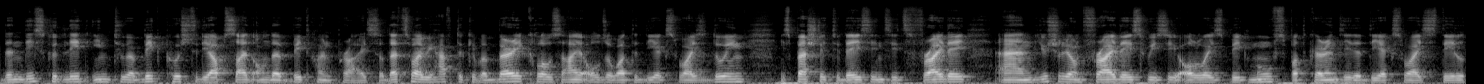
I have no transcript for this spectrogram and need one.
then this could lead into a big push to the upside on the Bitcoin price. So that's why we have to keep a very close eye also what the DXY is doing, especially today since it's Friday. And usually on Fridays we see always big moves, but currently the DXY is still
